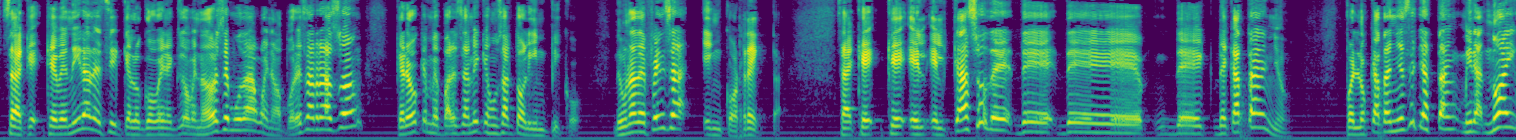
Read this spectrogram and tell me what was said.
O sea, que, que venir a decir que los gober- gobernadores se mudan Guaynabo por esa razón, creo que me parece a mí que es un salto olímpico. De una defensa incorrecta. O sea, que, que el, el caso de, de, de, de, de Cataño, pues los catañeses ya están, mira, no hay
